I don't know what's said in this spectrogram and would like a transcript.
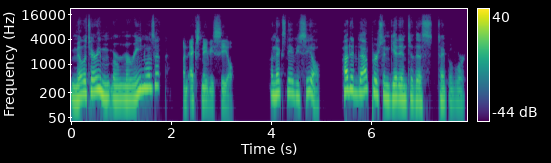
military or Marine, was it? An ex Navy SEAL. An ex Navy SEAL. How did that person get into this type of work?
